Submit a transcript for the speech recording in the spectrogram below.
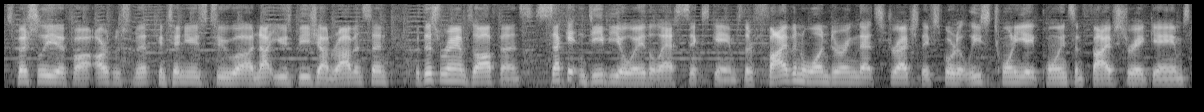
especially if uh, Arthur Smith continues to uh, not use Bijan Robinson. But this Rams offense, second in DVOA the last six games. They're five and one during that stretch. They've scored at least 28 points in five straight games.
